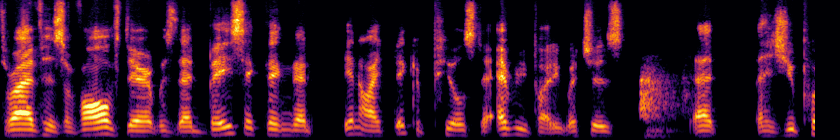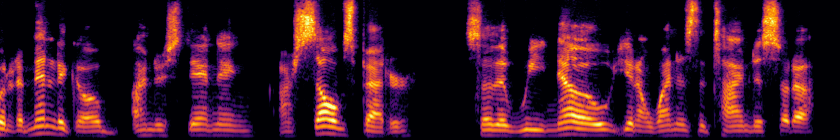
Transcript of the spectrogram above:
Thrive has evolved, there it was that basic thing that you know I think appeals to everybody, which is that, as you put it a minute ago, understanding ourselves better, so that we know, you know, when is the time to sort of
